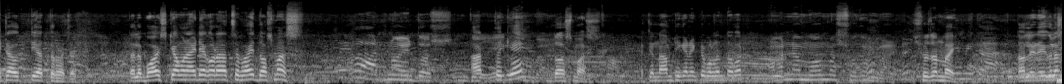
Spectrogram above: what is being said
এটাও তিয়াত্তর হাজার। তাহলে বয়স কেমন আইডিয়া করা যাচ্ছে ভাই? দশ মাস? আট নয় দশ আট থেকে দশ মাস। একটা নাম ঠিকানা একটু বলেন তো আবার। আমার নাম মোহাম্মদ সুজন ভাই। সুজন ভাই তাহলে রেগুলার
